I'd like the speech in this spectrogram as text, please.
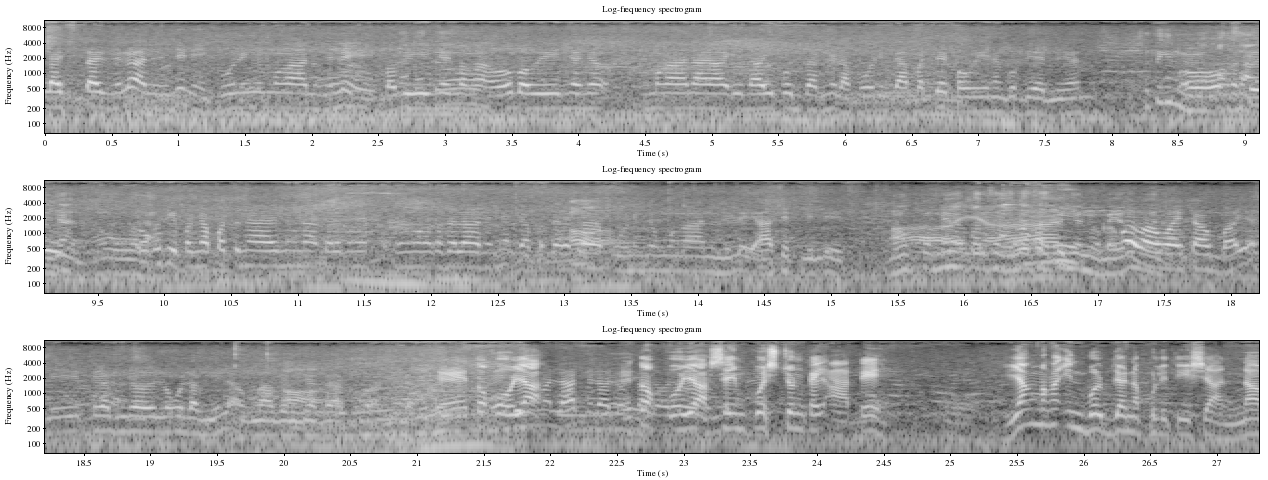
lifestyle nila, ano yun eh, kunin yung mga ano nila eh, bawiin niya yung mga, oh, bawiin niya yung, yung mga na, inaipuntan nila, kunin dapat din, bawiin ng gobyerno yan. Sa tingin mo, Oo, oh, kasi, saan yan? Oo, wala. oo, kasi pag napatunayan nung na talaga may, yung mga kasalanan yan, dapat talaga Oo. kunin yung mga ano nila eh, asset nila eh. Oh, may mga pansaan. Ayan. Kasi yan, no, meron. Kawawa yung taong bayan, eh, pinagluloko lang nila, ang mga ganyan gagawa nila. Eto kuya. Ito kuya, same question kay ate. Yang mga involved dyan na politician na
